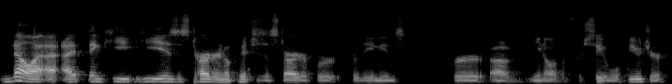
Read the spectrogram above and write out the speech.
no, I, I think he he is a starter and he'll pitch as a starter for for the Indians for uh, you know the foreseeable future.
